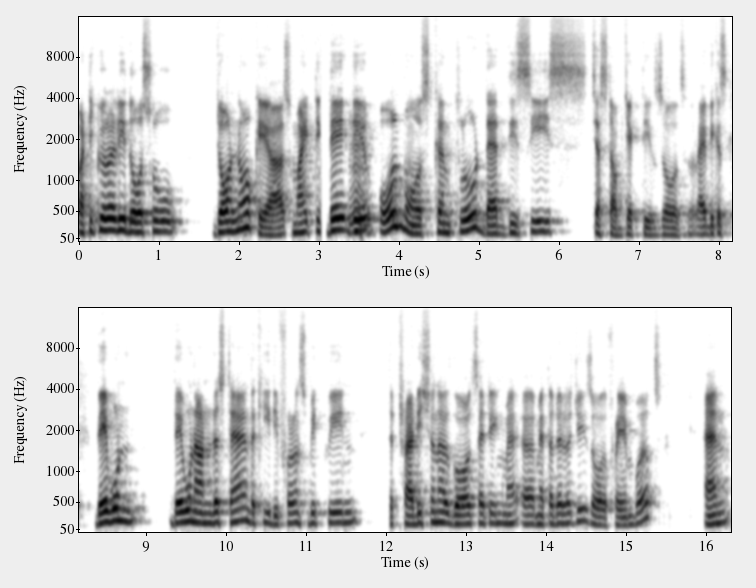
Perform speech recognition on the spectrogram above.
particularly those who don't know OKRs might think they mm. they hmm. almost conclude that this is just objectives also right because they won't they won't understand the key difference between the traditional goal setting me- uh, methodologies or frameworks and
